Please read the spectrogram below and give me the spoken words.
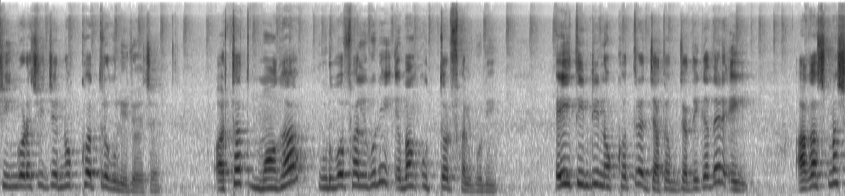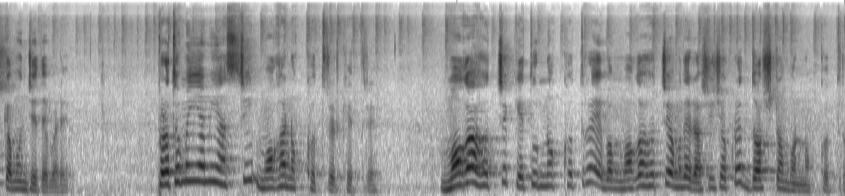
সিংহ রাশির যে নক্ষত্রগুলি রয়েছে, অর্থাৎ মঘা, পূর্ব ফাল্গুনি এবং উত্তর ফাল্গুনি। এই তিনটি নক্ষত্রের জাতক জাতিকাদের এই আগস্ট মাস কেমন যেতে পারে? প্রথমেই আমি আসছি মঘা নক্ষত্রের ক্ষেত্রে। মগা হচ্ছে কেতুর নক্ষত্র এবং মগা হচ্ছে আমাদের রাশিচক্রের দশ নম্বর নক্ষত্র।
